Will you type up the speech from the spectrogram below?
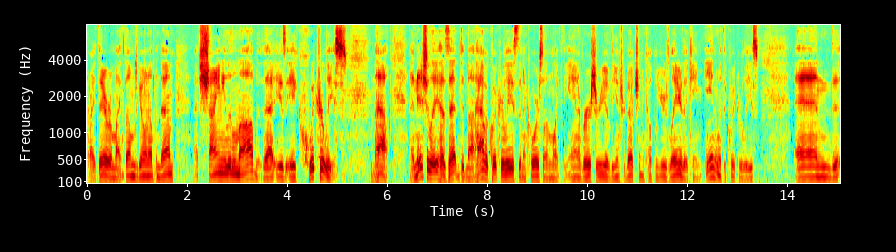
Right there where my thumb's going up and down. That shiny little knob, that is a quick release. Now, initially, Hazet did not have a quick release. Then, of course, on like the anniversary of the introduction a couple years later, they came in with the quick release. And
